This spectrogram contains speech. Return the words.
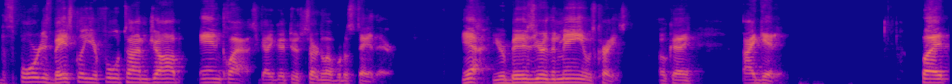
The sport is basically your full time job and class. You got to get to a certain level to stay there. Yeah, you're busier than me. It was crazy. Okay. I get it. But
